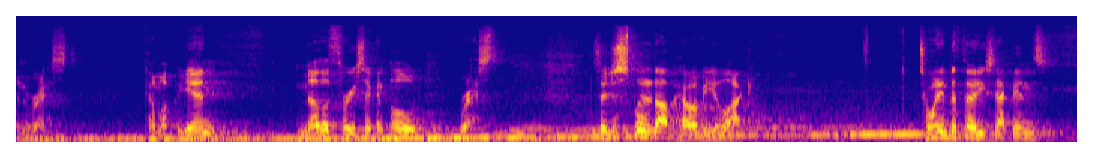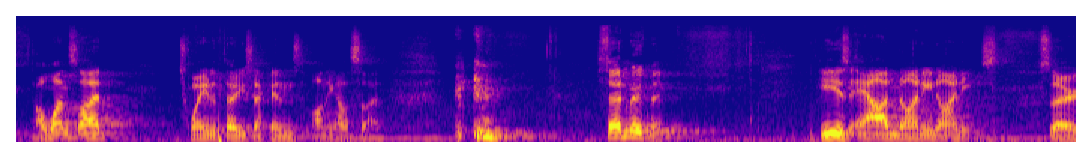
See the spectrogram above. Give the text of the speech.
and rest. Come up again, another three second hold, rest. So just split it up however you like. 20 to 30 seconds on one side, 20 to 30 seconds on the other side. Third movement, is our 90-90s. So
